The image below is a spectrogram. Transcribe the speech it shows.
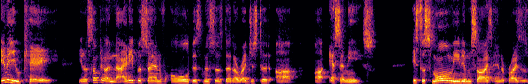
In the UK, you know, something like 90% of all businesses that are registered are, are SMEs. It's the small, medium sized enterprises,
